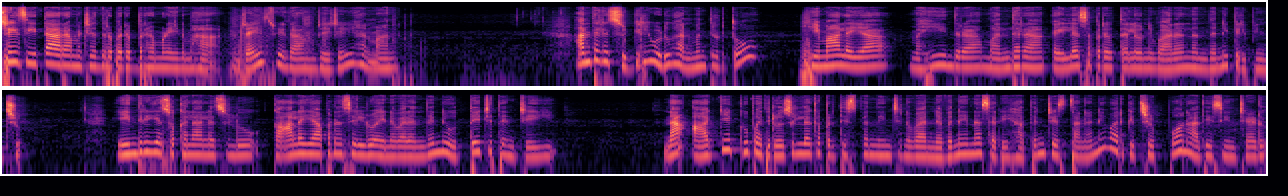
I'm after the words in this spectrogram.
శ్రీ సీతారామచంద్ర పరబ్రహ్మణే నమ. జై శ్రీరామ్ జై జై హనుమాన్. అంతటి సుగ్రీవుడు హనుమంతుడితో హిమాలయ మహీంద్ర మందర కైలాస పర్వతాల్లోని వానలందరినీ పిలిపించు. ఇంద్రియ సుఖలాలసులు కాలయాపనశీలు అయిన వారందరినీ ఉత్తేజితం చేయి. నా ఆజ్ఞకు పది రోజుల్లాగా ప్రతిస్పందించిన వారిని ఎవరైనా సరే హతం చేస్తానని వారికి చెప్పు అని ఆదేశించాడు.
